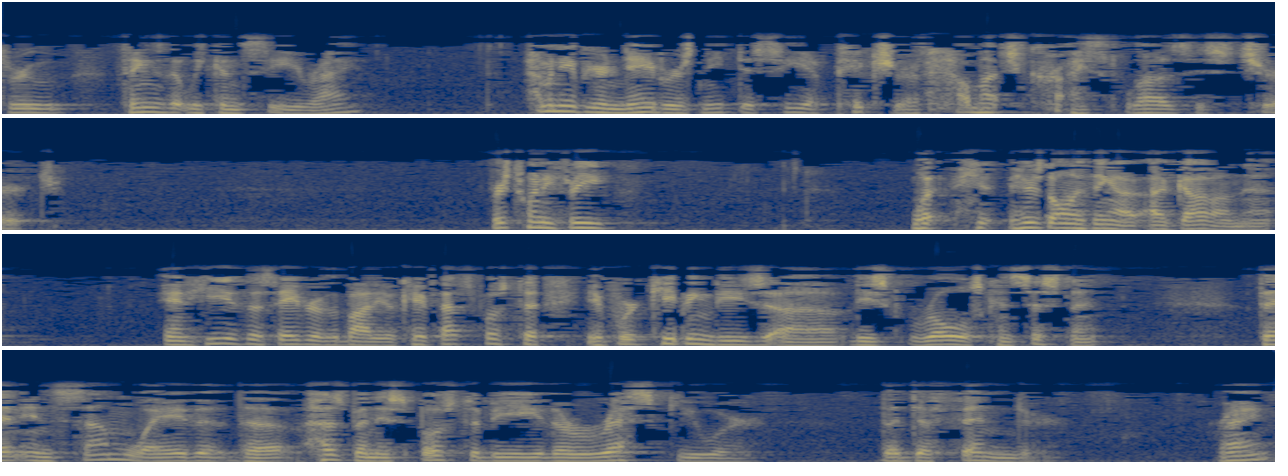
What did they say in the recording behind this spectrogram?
through things that we can see, right? How many of your neighbors need to see a picture of how much Christ loves his church? Verse 23, what, here's the only thing I, have got on that. And he is the Savior of the body. Okay, if that's supposed to, if we're keeping these, uh, these roles consistent, then in some way the, the husband is supposed to be the rescuer, the defender, right?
